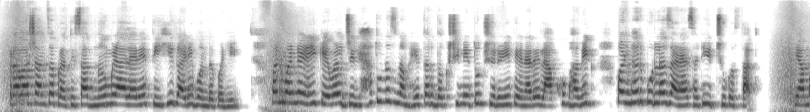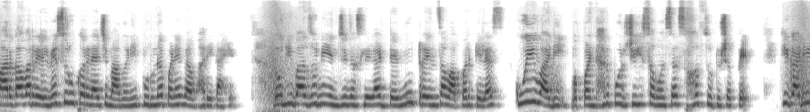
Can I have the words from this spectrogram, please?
प्रवाशांचा प्रतिसाद न मिळाल्याने तीही गाडी बंद पडली. पण मंडळी केवळ जिल्ह्यातूनच नव्हे तर दक्षिणेतून शिर्डीत येणारे लाखो भाविक पंढरपूरला जाण्यासाठी इच्छुक असतात. या मार्गावर रेल्वे सुरू करण्याची मागणी पूर्णपणे व्यावहारिक आहे. दोन्ही बाजूनी इंजिन असलेल्या डेमू ट्रेनचा वापर केल्यास कुईवाडी व पंढरपूरची ही समस्या सहज सुटू शकते. ही गाडी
